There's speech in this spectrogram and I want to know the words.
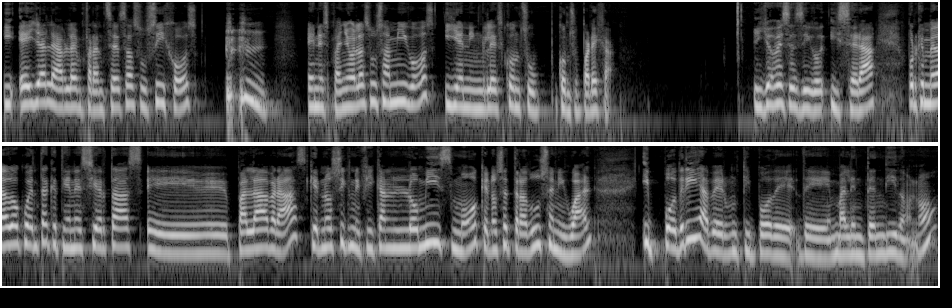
y ella le habla en francés a sus hijos, en español a sus amigos y en inglés con su, con su pareja. Y yo a veces digo, ¿y será? Porque me he dado cuenta que tiene ciertas eh, palabras que no significan lo mismo, que no se traducen igual, y podría haber un tipo de, malentendido, ¿no?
